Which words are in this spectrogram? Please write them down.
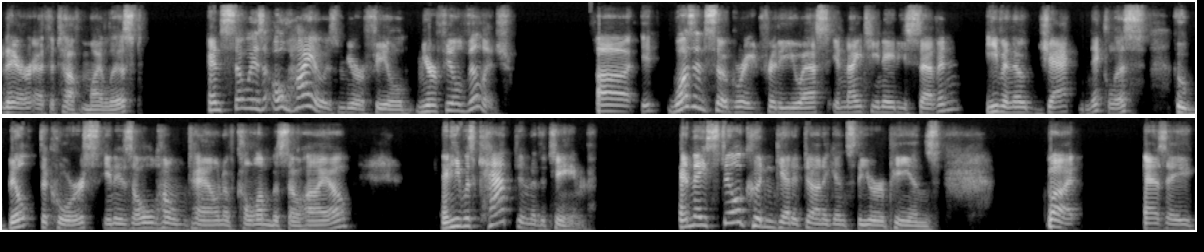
there at the top of my list. And so is Ohio's Muirfield, Muirfield Village. Uh, it wasn't so great for the U.S. in 1987, even though Jack Nicklaus, who built the course in his old hometown of Columbus, Ohio, and he was captain of the team. And they still couldn't get it done against the Europeans. But as a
